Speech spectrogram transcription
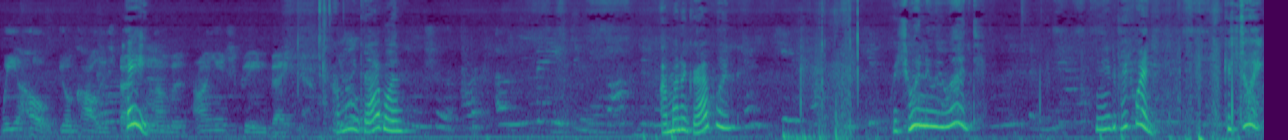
we hope you'll call the special Hey. numbers on your screen right now. I'm gonna grab one. I'm gonna grab one. Which one do we want? You need to pick one. Get your toy.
